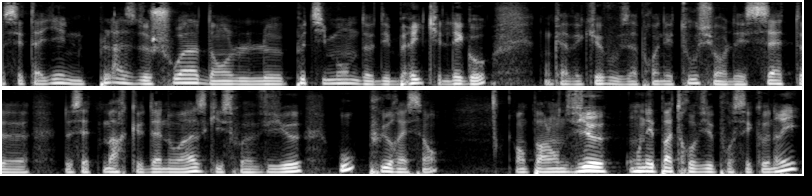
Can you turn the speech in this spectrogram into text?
s'est taillé une place de choix dans le petit monde des briques Lego. Donc avec eux, vous apprenez tout sur les sets de cette marque danoise, qu'ils soient vieux ou plus récents. En parlant de vieux, on n'est pas trop vieux pour ces conneries,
